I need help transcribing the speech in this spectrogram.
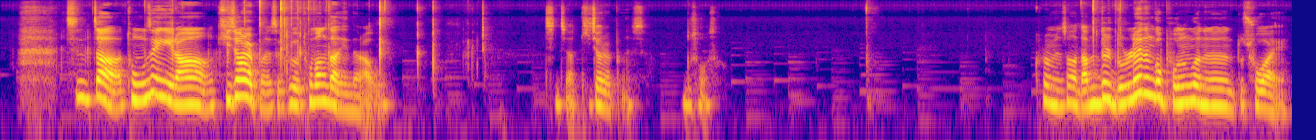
진짜 동생이랑 기절할 뻔했어요. 그거 도망 다니느라고. 진짜 기절할 뻔했어요. 무서워서. 그러면서 남들 놀래는 거 보는 거는 또 좋아해.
